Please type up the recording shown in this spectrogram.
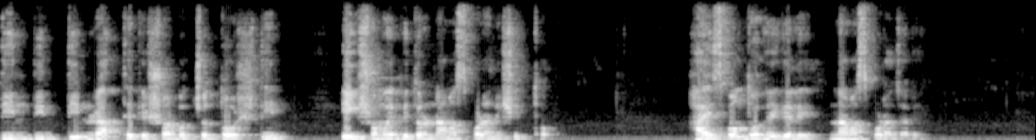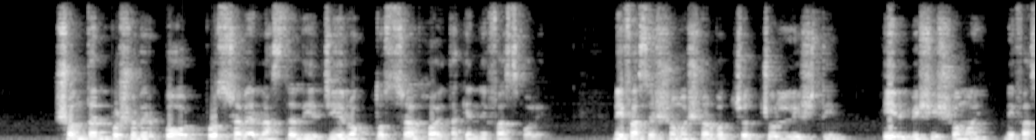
তিন দিন, তিন রাত থেকে সর্বোচ্চ দশ দিন এই সময়ের ভিতর নামাজ পড়া নিষিদ্ধ। হায়েজ বন্ধ হয়ে গেলে নামাজ পড়া যাবে। সন্তান প্রসবের পর প্রস্রাবের রাস্তা দিয়ে যে রক্তস্রাব হয় তাকে নেফাস বলে। নেফাসের সময় সর্বোচ্চ চল্লিশ দিন, এর বেশি সময় নেফাস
